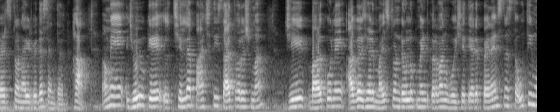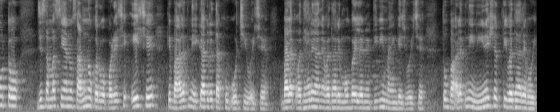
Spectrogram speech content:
Redstone ayurveda centre. હા, અમે જોયું કે છેલ્લા પાંચથી સાત વર્ષમાં જે બાળકોને આગળ જ્યારે માઇલસ્ટોન ડેવલપમેન્ટ કરવાનું હોય છે, ત્યારે પેરેન્ટ્સને સૌથી મોટો જે સમસ્યાનો સામનો કરવો પડે છે એ છે કે બાળકની એકાગ્રતા ખૂબ ઓછી હોય છે. બાળક વધારે અને વધારે મોબાઈલ અને ટીવીમાં એંગેજ હોય છે. તો બાળકની નિર્ણય શક્તિ વધારે હોય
